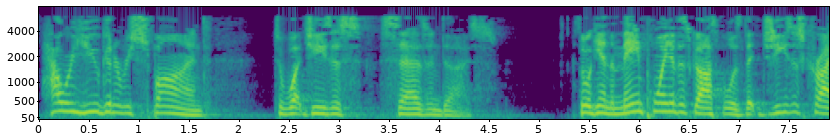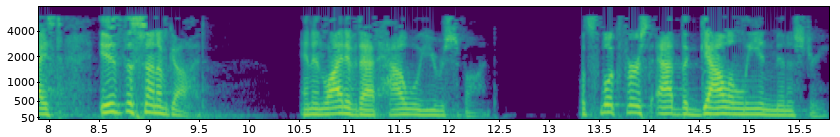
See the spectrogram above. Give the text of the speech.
How are you going to respond to what Jesus says and does? So again, the main point of this gospel is that Jesus Christ is the Son of God. And in light of that, how will you respond? Let's look first at the Galilean ministry.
